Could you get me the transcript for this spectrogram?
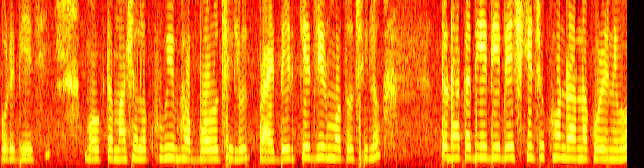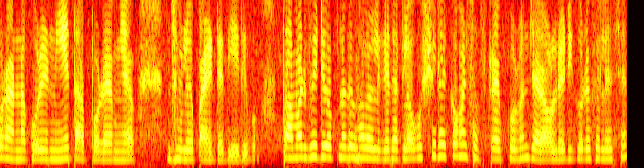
করে দিয়েছি। মোরগটা মশালা খুবই বড় ছিল, প্রায় দেড় কেজির মতো ছিল। তো ঢাকা দিয়ে দিয়ে বেশ কিছুক্ষণ রান্না করে নিব। রান্না করে নিয়ে তারপরে আমি ঝোলের পানিটা দিয়ে দিব। তো আমার ভিডিও আপনাদের ভালো লেগে থাকলে অবশ্যই লাইক, কমেন্ট, সাবস্ক্রাইব করবেন যারা অলরেডি করে ফেলেছেন।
